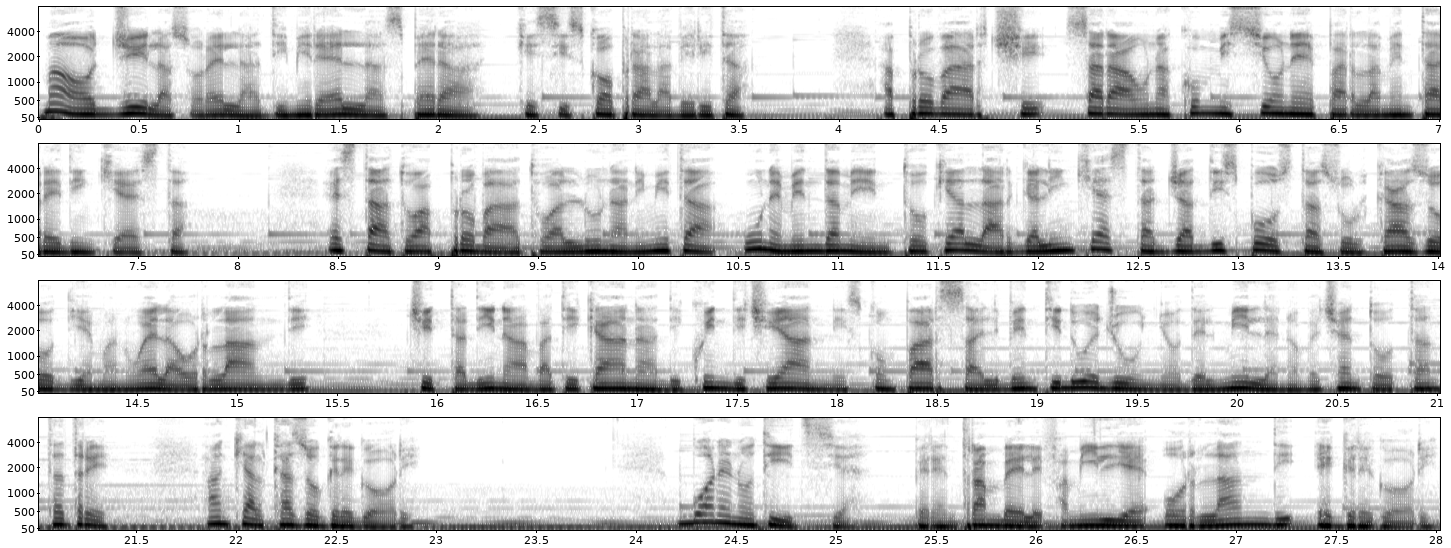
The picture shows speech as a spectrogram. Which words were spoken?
ma oggi la sorella di Mirella spera che si scopra la verità. A provarci sarà una commissione parlamentare d'inchiesta è stato approvato all'unanimità un emendamento che allarga l'inchiesta già disposta sul caso di Emanuela Orlandi, cittadina vaticana di 15 anni scomparsa il 22 giugno del 1983, anche al caso Gregori. Buone notizie per entrambe le famiglie Orlandi e Gregori.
